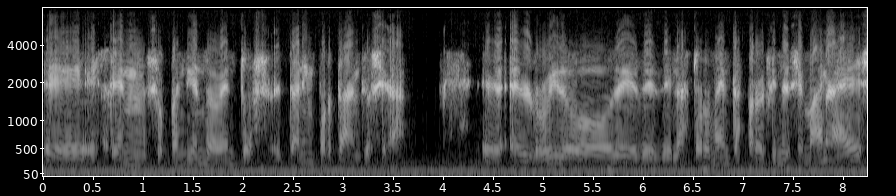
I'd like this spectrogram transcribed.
eh, estén suspendiendo eventos tan importantes, o sea, el, ruido de, de, las tormentas para el fin de semana es,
